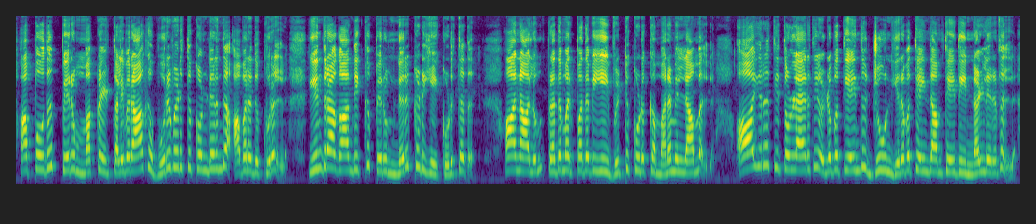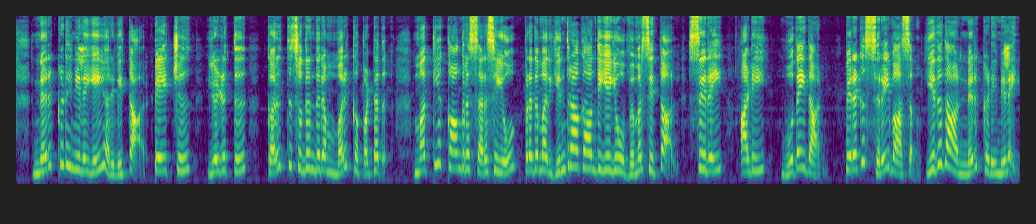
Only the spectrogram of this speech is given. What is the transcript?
அப்போது பெரும் மக்கள் தலைவராக உருவெடுத்துக் கொண்டிருந்த அவரது குரல் இந்திரா காந்திக்கு பெரும் நெருக்கடியை கொடுத்தது. ஆனாலும் பிரதமர் பதவியை விட்டுக் கொடுக்க மனமில்லாமல் ஆயிரத்தி தொள்ளாயிரத்தி எழுபத்தி ஐந்து ஜூன் இருபத்தி ஐந்தாம் தேதி நள்ளிரவில் நெருக்கடி நிலையை அறிவித்தார். பேச்சு எழுத்து கருத்து சுதந்திரம் மறுக்கப்பட்டது. மத்திய காங்கிரஸ் அரசையோ பிரதமர் இந்திரா காந்தியையோ விமர்சித்தால் சிறை அடி உதைதான். பிறகு சிறைவாசம். இதுதான் நெருக்கடி நிலை.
